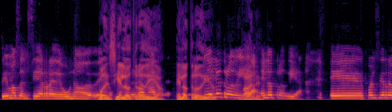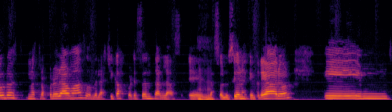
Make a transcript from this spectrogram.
Tuvimos el cierre de uno de. Puedes decir el otro día. El otro día. Sí, el otro día. El otro día. Eh, fue el cierre de uno de nuestros programas donde las chicas presentan las, las soluciones que crearon. Y mm,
